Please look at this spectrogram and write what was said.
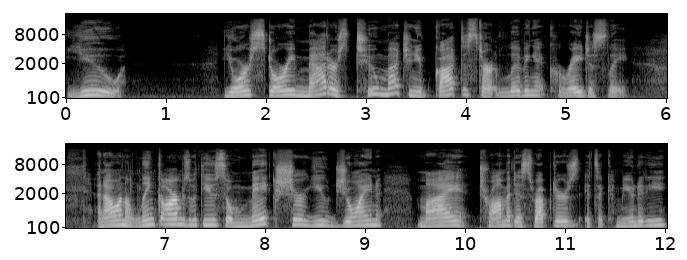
you. Your story matters too much, and you've got to start living it courageously. And I want to link arms with you, so make sure you join my Trauma Disruptors. It's a community,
